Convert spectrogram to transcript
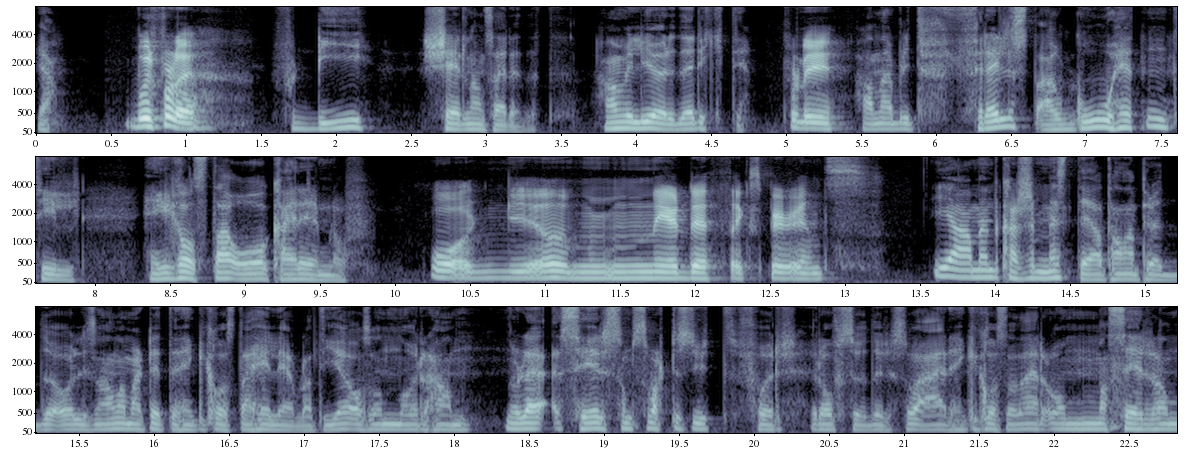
Ja. Hvorfor det? Fordi sjelen hans er reddet. Han vil gjøre det riktig. Fordi Han er blitt frelst av godheten til Hege Kolstad og Kaira Hjemlov. Og ja, near death experience. Ja, men kanskje mest det at han har prøvd å liksom, Han har vært etter Henki Kåstad hele jævla tida, og så når han Når det ser som svartest ut for Rolf Søder, så er Henke Kolstad der og masserer han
